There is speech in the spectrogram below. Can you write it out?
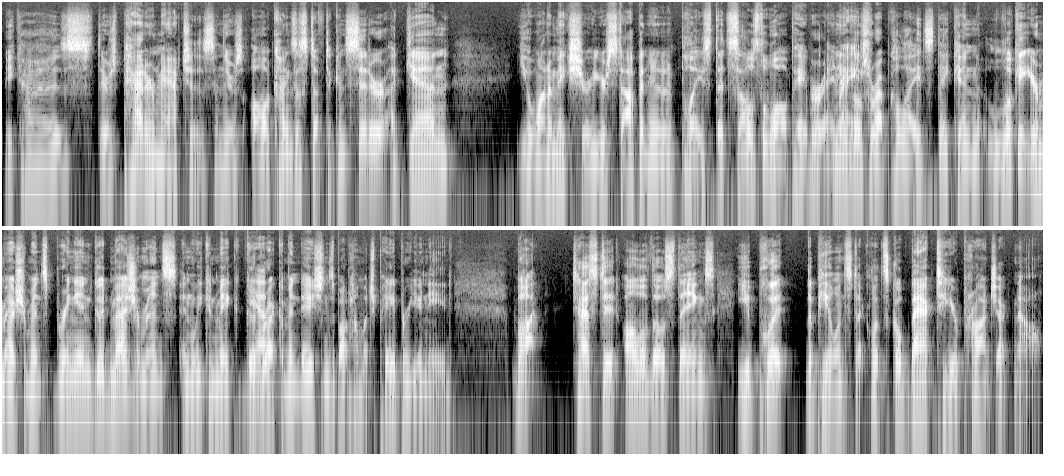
Because there's pattern matches and there's all kinds of stuff to consider. Again, you want to make sure you're stopping in a place that sells the wallpaper, any of Right. those Repcolites. They can look at your measurements, bring in good measurements, and we can make good Yep. recommendations about how much paper you need. But test it, all of those things. You put the peel and stick. Let's go back to your project now.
